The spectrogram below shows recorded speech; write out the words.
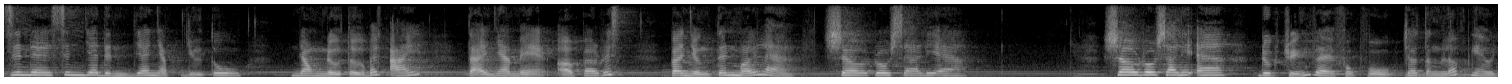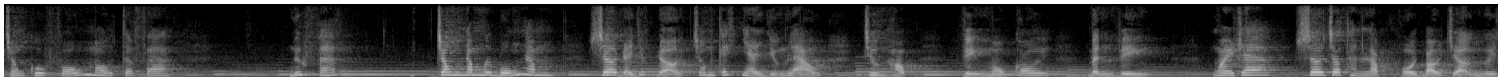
Gine xin gia đình gia nhập dự tu dòng nữ tử bác ái tại nhà mẹ ở Paris và nhận tên mới là Sir Rosalia. Sir Rosalia được chuyển về phục vụ cho tầng lớp nghèo trong khu phố Montaufa, nước Pháp. Trong 54 năm, Sơ đã giúp đỡ trong các nhà dưỡng lão, trường học, viện mồ côi, bệnh viện. Ngoài ra, Sơ cho thành lập hội bảo trợ người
